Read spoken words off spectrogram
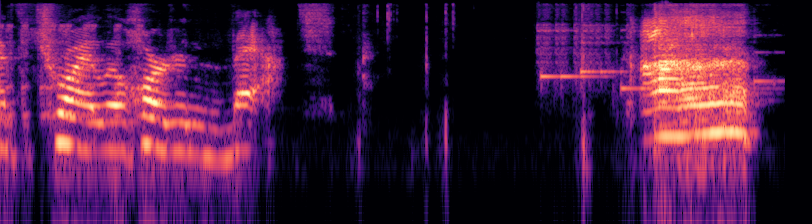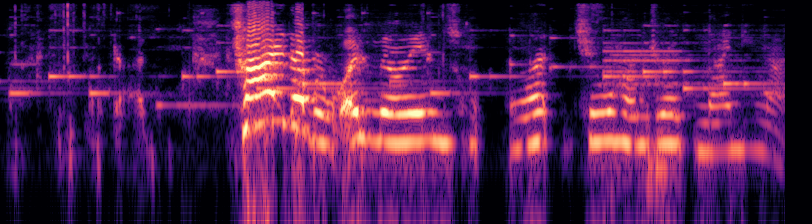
Have to try a little harder than that. Ah! God. Try number one million two hundred ninety nine.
